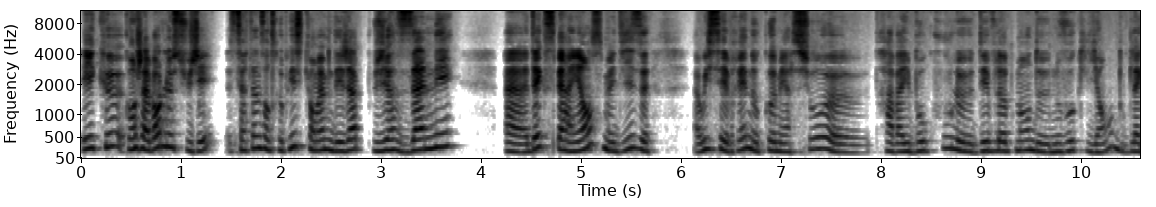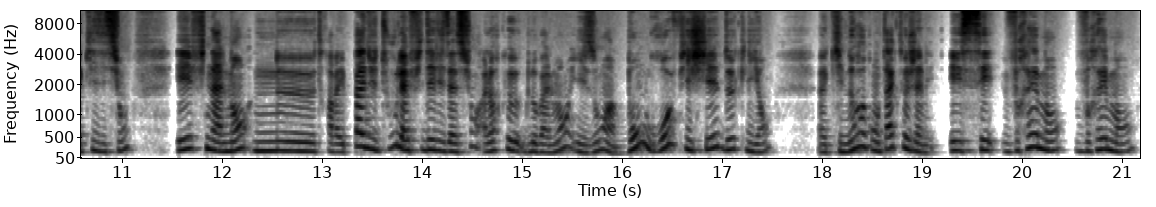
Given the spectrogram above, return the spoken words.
et que quand j'aborde le sujet, certaines entreprises qui ont même déjà plusieurs années euh, d'expérience me disent ah oui, c'est vrai, nos commerciaux euh, travaillent beaucoup le développement de nouveaux clients, donc l'acquisition, et finalement ne travaillent pas du tout la fidélisation, alors que globalement, ils ont un bon gros fichier de clients euh, qui ne recontactent jamais. Et c'est vraiment, vraiment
